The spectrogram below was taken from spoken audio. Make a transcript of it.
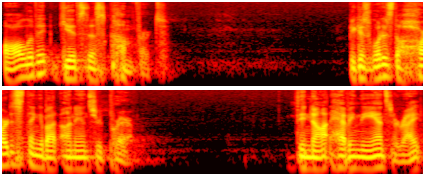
All of it gives us comfort. Because what is the hardest thing about unanswered prayer? The not having the answer, right?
